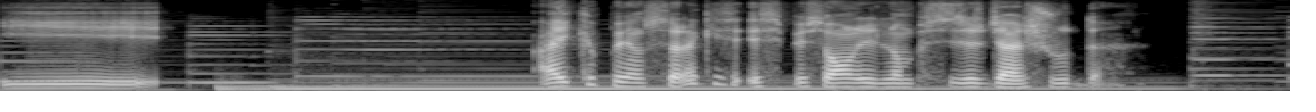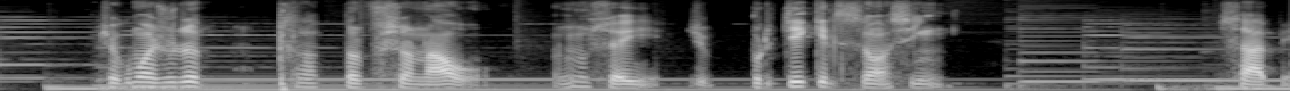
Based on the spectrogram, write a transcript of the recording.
E Aí que eu penso, será que esse pessoal ele não precisa de ajuda? De alguma ajuda profissional? Eu não sei. De por que, que eles são assim? Sabe?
